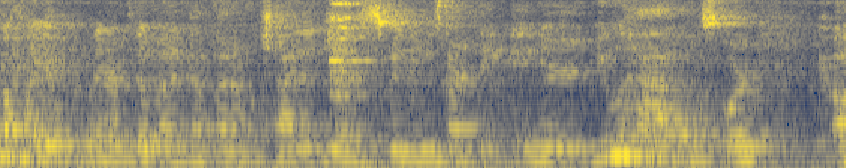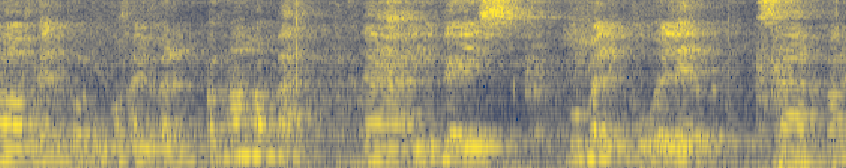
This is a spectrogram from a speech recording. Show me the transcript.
ba kayong naramdaman na parang challenges when you starting in your new house? Or uh, meron pa po ba kayo parang pangangapa na you guys bumalik po ulit sa pag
